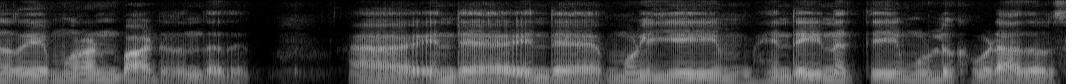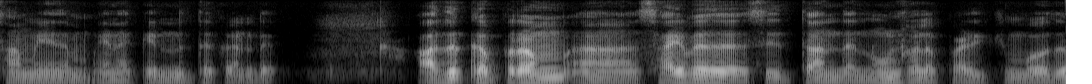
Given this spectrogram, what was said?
நிறைய முரண்பாடு இருந்தது. இந்த இந்த மொழியையும் இந்த இனத்தையும் உள்ளுக்கு விடாத ஒரு சமயம் எனக்கு எண்ணத்து கண்டு. அதுக்கப்புறம் சைவ சித்தாந்த நூல்களை படிக்கும்போது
